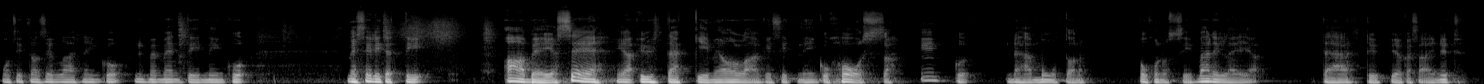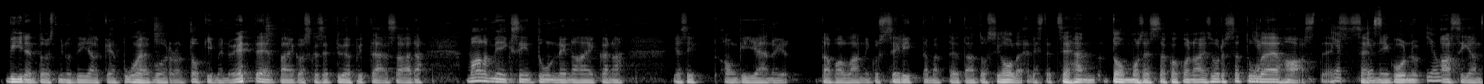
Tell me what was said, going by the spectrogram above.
mutta sitten on sillä että niin kuin, nyt me mentiin, niin kuin, me selitettiin A, B ja C ja yhtäkkiä me ollaankin sitten niin kuin H-ssa, mm. kun nämä muut on puhunut siinä välillä ja tämä tyyppi, joka sai nyt 15 minuutin jälkeen puheenvuoron, on toki mennyt eteenpäin, koska se työ pitää saada valmiiksi tunnin aikana ja sitten onkin jäänyt tavallaan niin kuin selittämättä jotain tosi oleellista. Et sehän tuommoisessa kokonaisuudessa tulee haasteeksi Jep. sen Ja niin kuin asian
